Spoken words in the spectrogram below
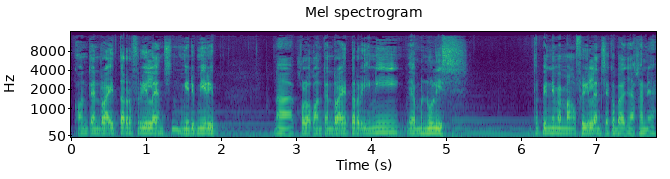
content writer freelance, mirip-mirip Nah, kalau content writer ini ya menulis. Tapi ini memang freelance ya kebanyakan ya.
